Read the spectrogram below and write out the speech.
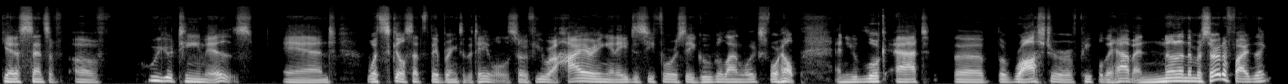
get a sense of of who your team is and what skill sets they bring to the table. So if you were hiring an agency for say Google Analytics for help and you look at the the roster of people they have and none of them are certified, you think,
